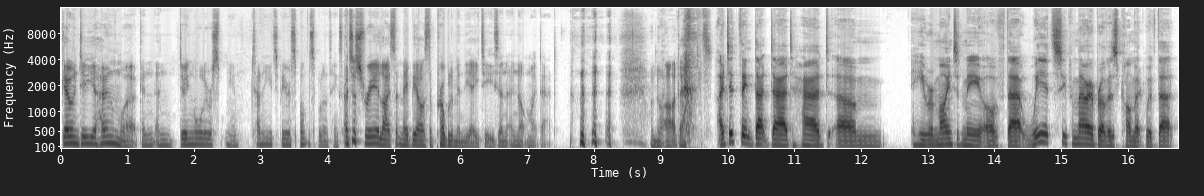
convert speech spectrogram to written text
go and do your homework and, and doing all the res- you know, telling you to be responsible and things. I just realised that maybe I was the problem in the 80s and, and not my dad. or not our dad. I did think that dad had um he reminded me of that weird Super Mario Brothers comic with that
